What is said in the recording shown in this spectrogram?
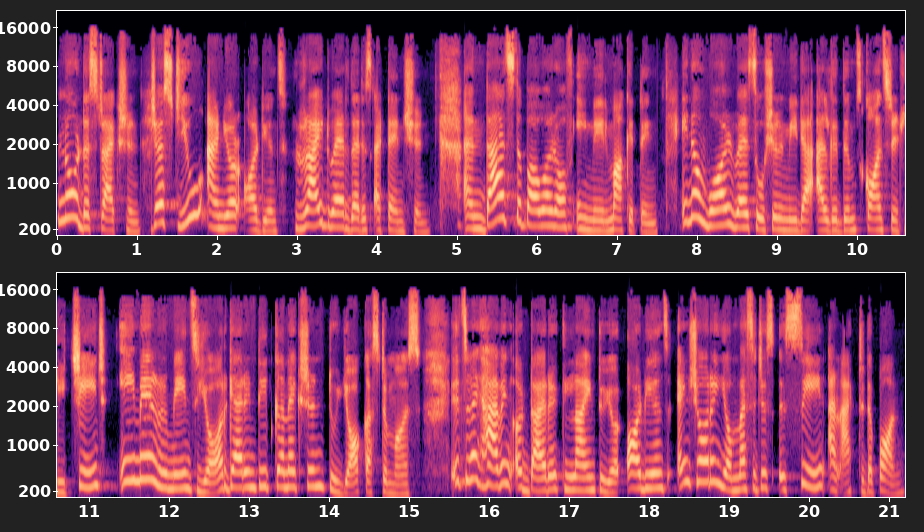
no distraction, just you and your audience, right where there is attention. And that's the power of email marketing. In a world where social media algorithms constantly change, email remains your guaranteed connection to your customers. It's like having a direct line to your audience, ensuring your messages is seen and acted upon.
